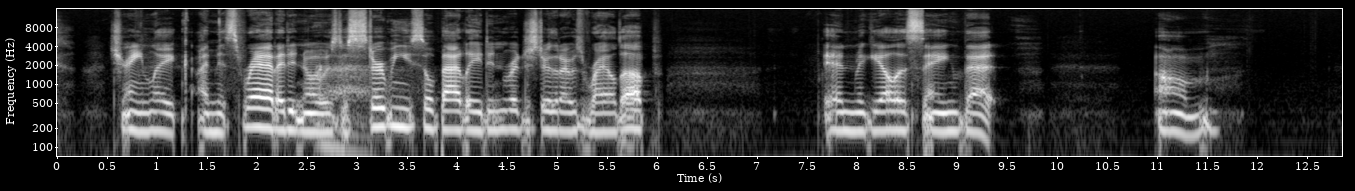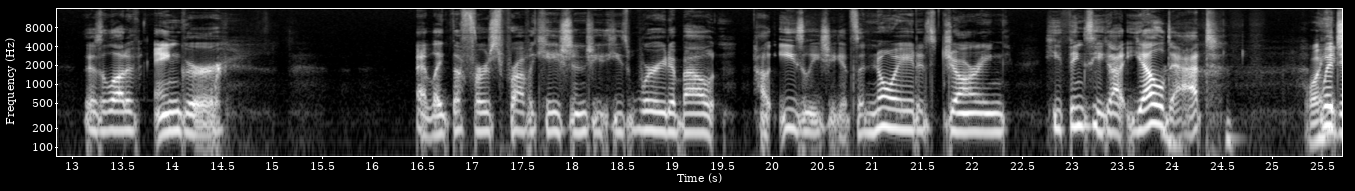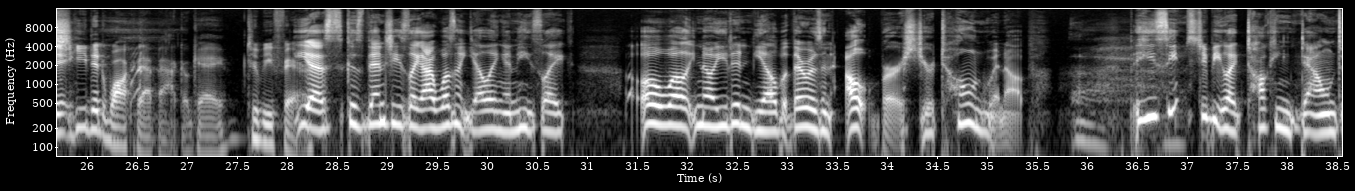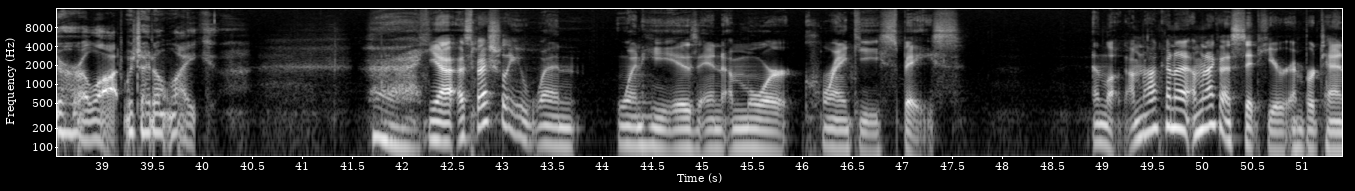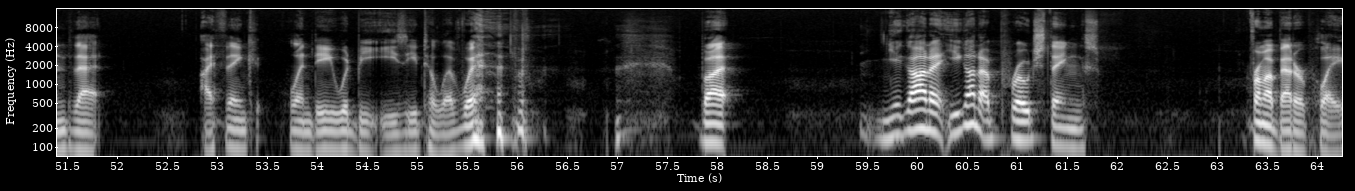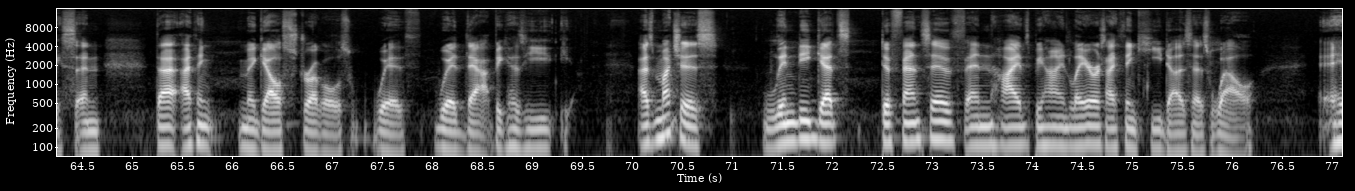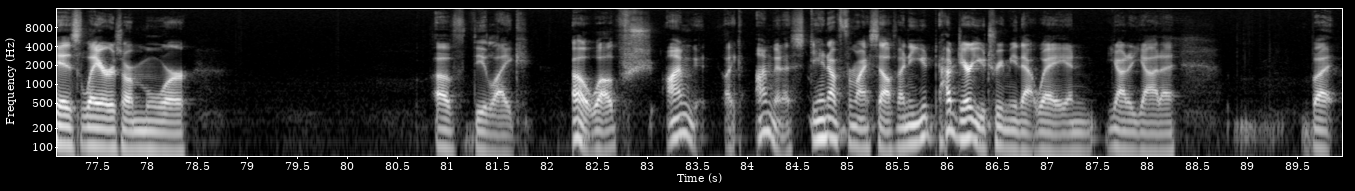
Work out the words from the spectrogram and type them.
train. Like I misread. I didn't know I was disturbing you so badly. I didn't register that I was riled up. And Miguel is saying that um there's a lot of anger at like the first provocation. She, he's worried about how easily she gets annoyed. It's jarring. He thinks he got yelled at. Well, Which- he did he did walk that back, okay? To be fair. Yes, because then she's like, I wasn't yelling. And he's like, Oh, well, no, you didn't yell, but there was an outburst. Your tone went up. he seems to be like talking down to her a lot, which I don't like. Yeah, especially when when he is in a more cranky space. And look, I'm not gonna I'm not gonna sit here and pretend that I think Lindy would be easy to live with. but you gotta you gotta approach things from a better place and that I think Miguel struggles with with that because he, he as much as Lindy gets defensive and hides behind layers, I think he does as well. His layers are more of the like, oh well, I'm like I'm gonna stand up for myself, and you, how dare you treat me that way, and yada yada. But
